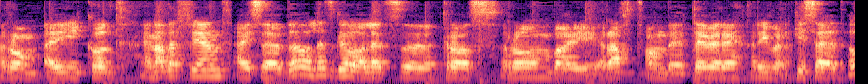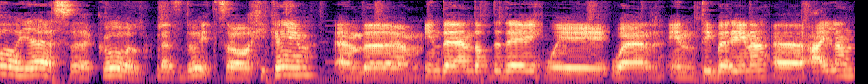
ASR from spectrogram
Rome. I called another friend. I said, "Oh, let's go. Let's uh, cross Rome by raft on the Tevere River." He said, "Oh yes, uh, cool. Let's do it." So he came, and um, in the end of the day, we were in Tiberina uh, Island.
